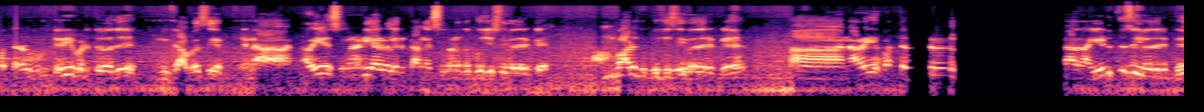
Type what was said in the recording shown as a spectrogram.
பக்தர்களுக்கும் தெரியப்படுத்துவது மிக அவசியம். ஏன்னா நிறைய சிவனடியார்கள் இருக்காங்க. சிவனுக்கு பூஜை செய்வதற்கு அம்பாளுக்கு பூஜை செய்வதற்கு நிறைய பக்தர்கள் அதை நான் எடுத்து செய்வதற்கு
